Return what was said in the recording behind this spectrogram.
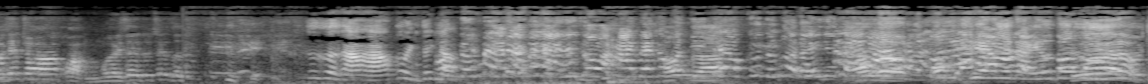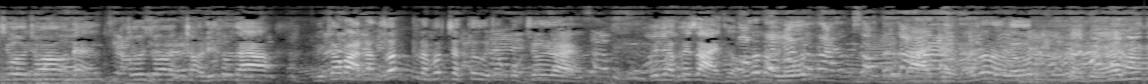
Tôi sẽ cho khoảng 10 giây tôi sẽ dừng. Cứ cứ hào hào cứ bình tĩnh nào. Đúng rồi, sao cái này đi rồi hai bên nó Không còn nhìn không cứ đứng ở đấy như thế. Không được. Ông che bên này tôi Chưa, tôi chưa cho chưa cho trợ lý tôi ra vì các bạn đang rất là mất trật tự trong cuộc chơi này. Bây giờ cái giải thưởng rất là lớn, giải thưởng nó rất là lớn. giải thưởng hai lít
